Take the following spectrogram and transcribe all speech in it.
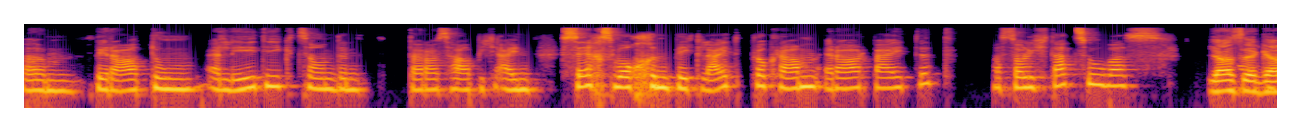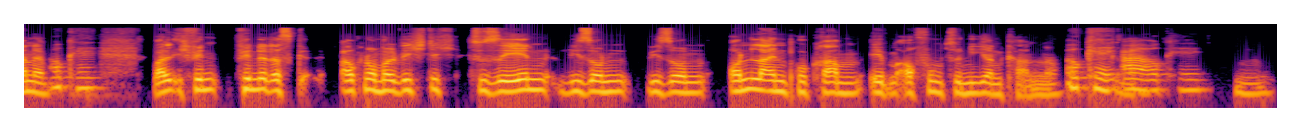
ähm, Beratung erledigt, sondern daraus habe ich ein sechs Wochen Begleitprogramm erarbeitet. Was soll ich dazu was? Ja, sehr gerne. Okay. Weil ich find, finde das auch nochmal wichtig zu sehen, wie so ein, wie so ein Online-Programm eben auch funktionieren kann. Ne? Okay, genau. ah, okay. Hm.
